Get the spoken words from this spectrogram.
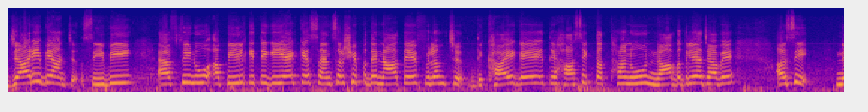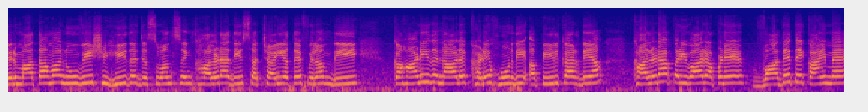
ਜਾਰੀ ਬਿਆਨ 'ਚ ਸੀਬੀਐਫਸੀ ਨੂੰ ਅਪੀਲ ਕੀਤੀ ਗਈ ਹੈ ਕਿ ਸੈਂਸਰਸ਼ਿਪ ਦੇ ਨਾਂ ਤੇ ਫਿਲਮ 'ਚ ਦਿਖਾਏ ਗਏ ਇਤਿਹਾਸਿਕ ਤੱਥਾਂ ਨੂੰ ਨਾ ਬਦਲਿਆ ਜਾਵੇ। ਅਸੀਂ ਨਿਰਮਾਤਾਵਾਂ ਨੂੰ ਵੀ ਸ਼ਹੀਦ ਜਸਵੰਤ ਸਿੰਘ ਖਾਲੜਾ ਦੀ ਸੱਚਾਈ ਅਤੇ ਫਿਲਮ ਦੀ ਕਹਾਣੀ ਦੇ ਨਾਲ ਖੜੇ ਹੋਣ ਦੀ ਅਪੀਲ ਕਰਦੇ ਹਾਂ। ਖਾਲੜਾ ਪਰਿਵਾਰ ਆਪਣੇ ਵਾਅਦੇ ਤੇ ਕਾਇਮ ਹੈ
